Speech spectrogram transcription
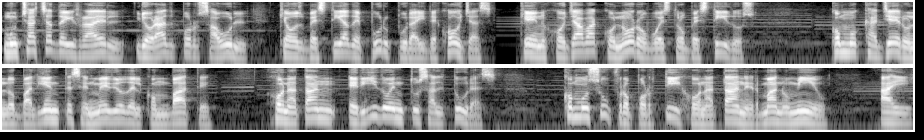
Muchachas de Israel, llorad por Saúl, que os vestía de púrpura y de joyas, que enjollaba con oro vuestros vestidos. Cómo cayeron los valientes en medio del combate, Jonatán, herido en tus alturas. ¿Cómo sufro por ti, Jonatán, hermano mío? Ay,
